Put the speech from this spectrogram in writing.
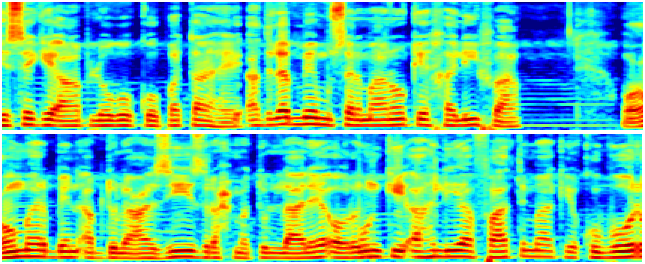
جیسے کہ آپ لوگوں کو پتہ ہے، ادلب میں مسلمانوں کے خلیفہ عمر بن عبدالعزیز رحمۃ اللہ علیہ اور ان کی اہلیہ فاطمہ کے قبور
